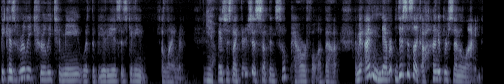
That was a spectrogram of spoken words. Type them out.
because really truly to me what the beauty is is getting alignment. Yeah. It's just like there's just something so powerful about. I mean, I've never. This is like a hundred percent aligned,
